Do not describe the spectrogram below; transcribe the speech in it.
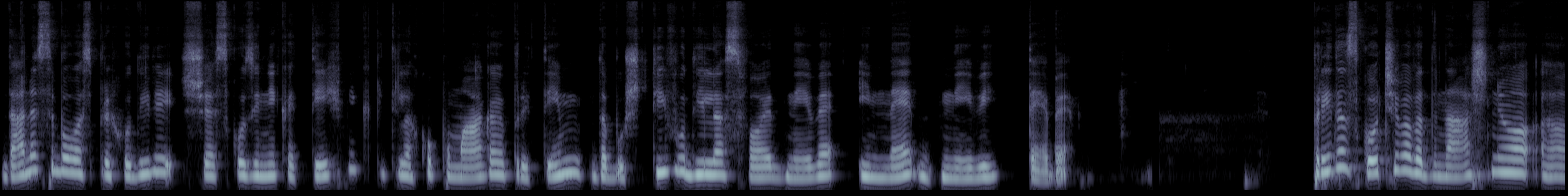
Danes se bomo sprehodili še skozi nekaj tehnik, ki ti lahko pomagajo pri tem, da boš ti vodila svoje dneve in ne dnevi tebe. Preden skočiva v današnjo uh,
